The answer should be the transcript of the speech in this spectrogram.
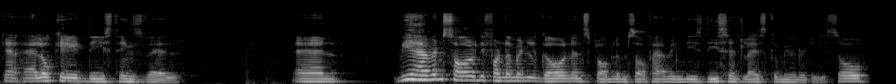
can allocate these things well. And we haven't solved the fundamental governance problems of having these decentralized communities. So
